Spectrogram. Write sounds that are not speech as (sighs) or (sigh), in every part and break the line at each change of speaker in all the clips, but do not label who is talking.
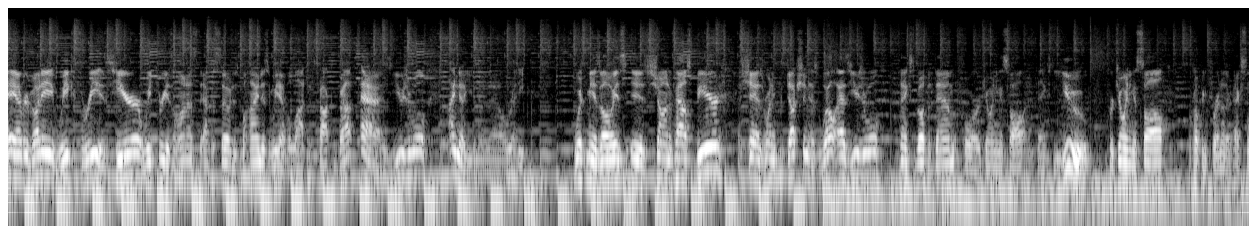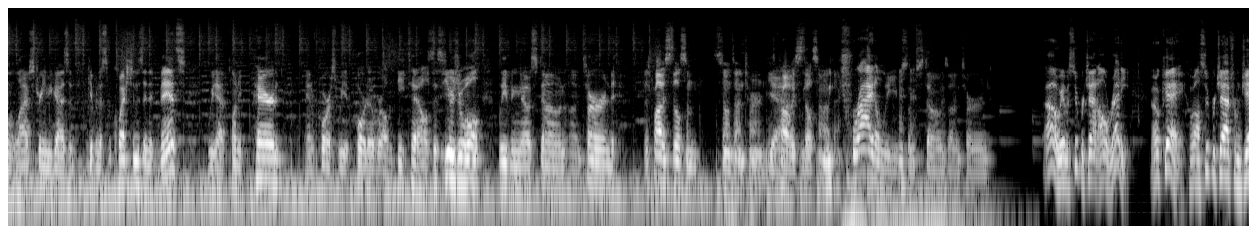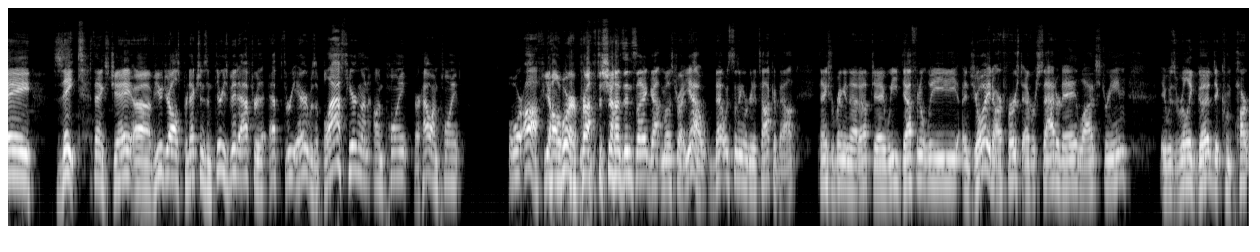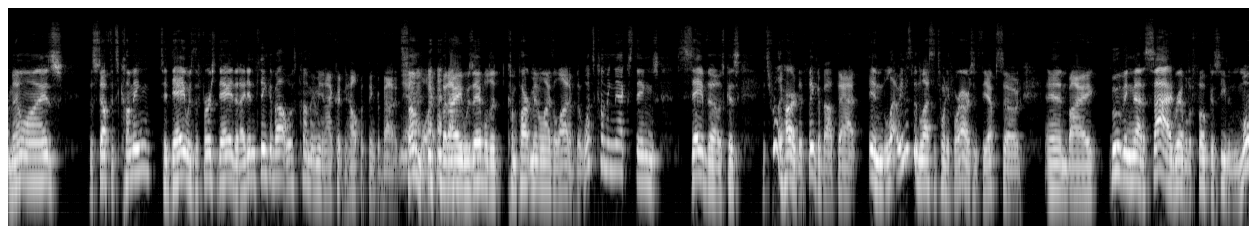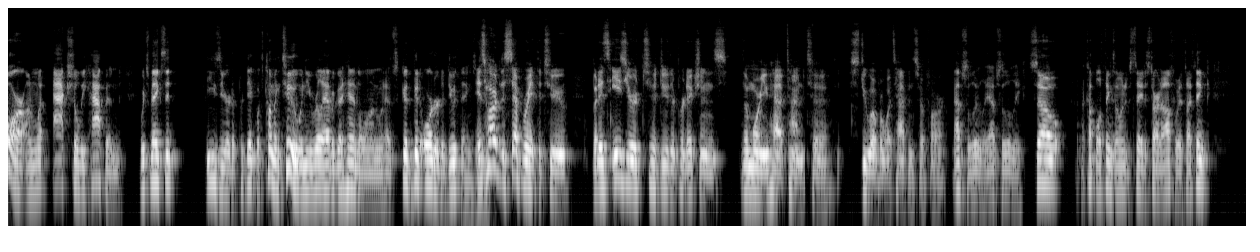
Hey everybody, week three is here. Week three is on us. The episode is behind us, and we have a lot to talk about as usual. I know you know that already. With me, as always, is Sean of House Beard. Shay is running production as well as usual. Thanks to both of them for joining us all, and thanks to you for joining us all. We're hoping for another excellent live stream. You guys have given us some questions in advance. We have plenty prepared, and of course, we have poured over all the details as usual, leaving no stone unturned.
There's probably still some stones unturned. There's probably still
we,
some
We try to leave some (laughs) stones unturned. Oh, we have a super chat already. Okay, well, super chat from Jay Zate. Thanks, Jay. Uh, viewed y'all's predictions and theories vid after the EP3 aired. It was a blast hearing on, on point, or how on point or off (laughs) y'all were. Props to Sean's insight. Got most right. Yeah, that was something we're going to talk about. Thanks for bringing that up, Jay. We definitely enjoyed our first ever Saturday live stream. It was really good to compartmentalize the stuff that's coming. Today was the first day that I didn't think about what was coming. I mean, I couldn't help but think about it somewhat, but (laughs) I was able to compartmentalize a lot of the what's coming next things save those because it's really hard to think about that in, I mean, it's been less than 24 hours since the episode. And by moving that aside, we're able to focus even more on what actually happened, which makes it easier to predict what's coming too when you really have a good handle on what has good, good order to do things.
It's hard to separate the two, but it's easier to do the predictions the more you have time to stew over what's happened so far.
Absolutely, absolutely. So, a couple of things I wanted to say to start off with. I think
